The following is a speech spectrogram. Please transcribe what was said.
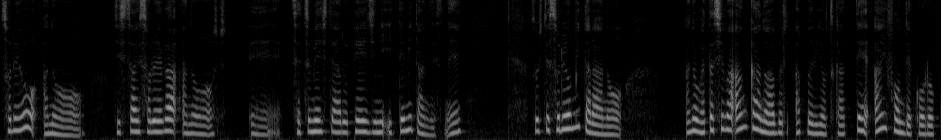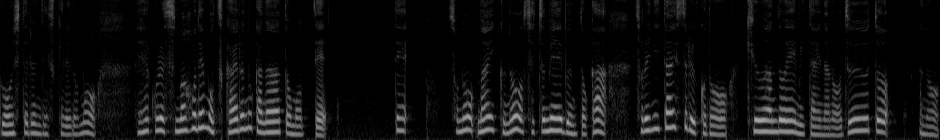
それをあの実際それがあの、えー、説明してあるページに行ってみたんですね。そしてそれを見たらあのあの私はアンカーのアプリを使って iPhone でこう録音してるんですけれども、えー、これスマホでも使えるのかなと思ってでそのマイクの説明文とかそれに対するこの Q&A みたいなのをずっとあの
